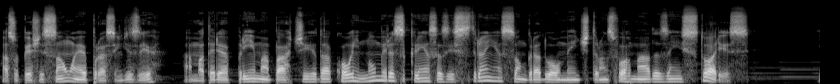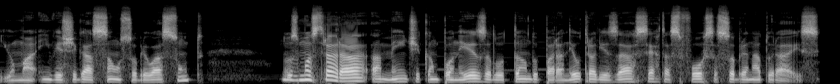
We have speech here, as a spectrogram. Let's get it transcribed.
A superstição é, por assim dizer, a matéria-prima a partir da qual inúmeras crenças estranhas são gradualmente transformadas em histórias, e uma investigação sobre o assunto nos mostrará a mente camponesa lutando para neutralizar certas forças sobrenaturais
